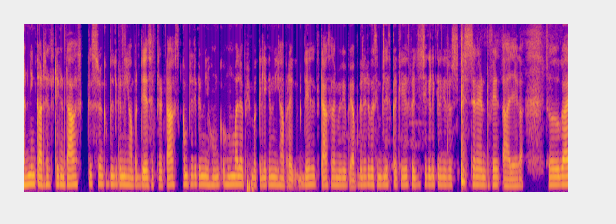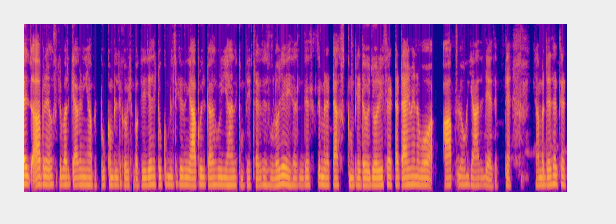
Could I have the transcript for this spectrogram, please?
अर्निंग कर सकते हैं टास्क किस तरह कंप्लीट करनी यहाँ पर दे सकते हैं। टास्क कंप्लीट करनी होम होम वाले ऑप्शन पर क्लिक करनी यहाँ पर देख सकते टास्क वाले में पे। अपग्रेड को सिंपली इस पर क्लिक इस पर जिससे क्लिक करेंगे तो इस तरह इंटरफेस आ जाएगा। सो so, गाइज़ आपने उसके बाद क्या करनी यहाँ पर टू कंप्लीट का ऑप्शन पर क्लिक जैसे टू कंप्लीट करेंगे आपको जो टास्क यहाँ से कंप्लीट सक्सेसफुल हो जाएगा देख सकते हैं मेरा टास्क कंप्लीट हो गया। जो रिसेट टाइम है ना वो आप लोग यहाँ से दे सकते हैं। यहाँ पर दे सकते हैं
